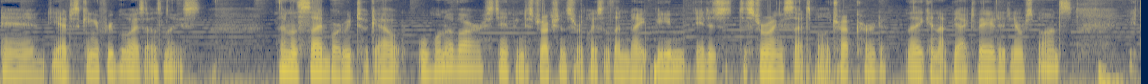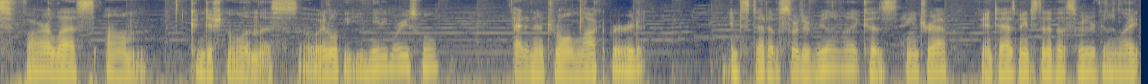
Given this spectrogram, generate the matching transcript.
And yeah, just getting a free Blue Eyes, that was nice. Then on the sideboard, we took out one of our Stamping Destructions to replace it with a Night Beam. It is destroying a set spell a trap card that cannot be activated in response. It's far less um, conditional in this, so it'll be maybe more useful. Add in a Droll and Lockbird instead of a Swords of Revealing Light, because Hand Trap, Phantazmay instead of a Swords of Revealing Light.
